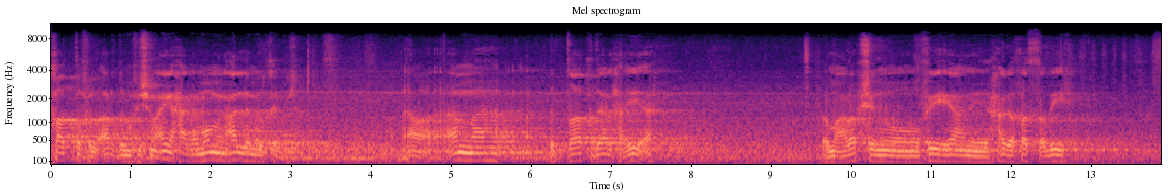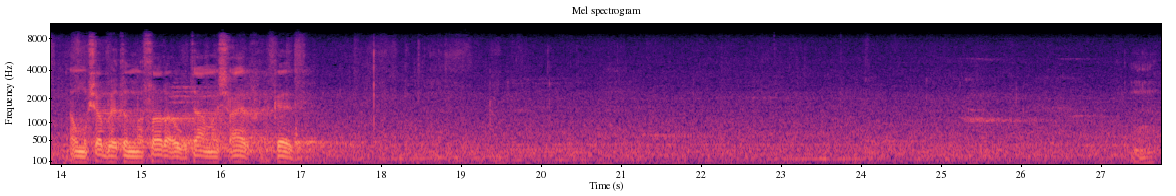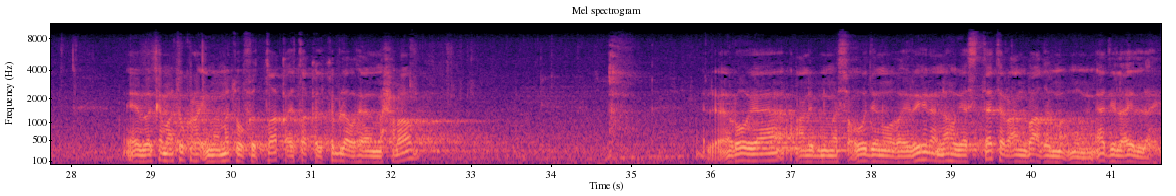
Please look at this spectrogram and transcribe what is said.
خط في الأرض مفيش مانع. أي حاجة. المهم نعلم القبل أما الطاق ده الحقيقة فما إنه فيه يعني حاجة خاصة بيه أو مشابهة النصارى أو بتاع مش عارف الحكاية دي. كما تكره إمامته في الطاق أي طاق القبلة وهي المحراب. روي عن ابن مسعود وغيره لأنه يستتر عن بعض المأمومين. أدي العلة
